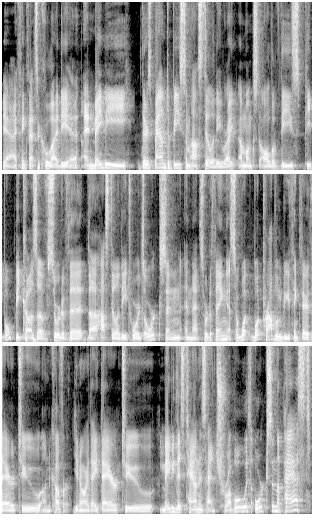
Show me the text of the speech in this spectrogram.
Yeah, I think that's a cool idea. And maybe there's bound to be some hostility, right, amongst all of these people because of sort of the the hostility towards orcs and and that sort of thing. So what what problem do you think they're there to uncover? You know, are they there to maybe this town has had trouble with orcs in the past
